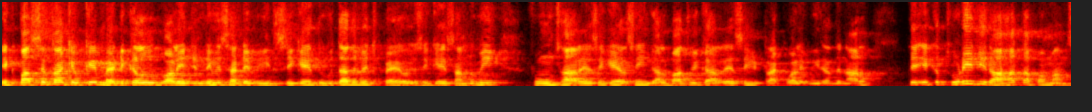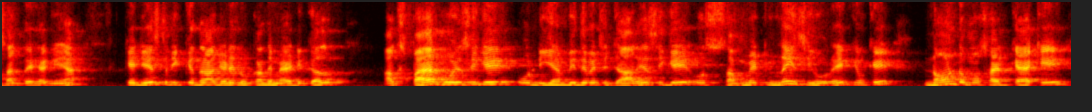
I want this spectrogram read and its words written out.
ਇੱਕ ਪਾਸੇ ਤਾਂ ਕਿਉਂਕਿ ਮੈਡੀਕਲ ਵਾਲੇ ਜਿੰਨੇ ਵੀ ਸਾਡੇ ਵੀਰ ਸੀਗੇ, ਦੁਵਿਧਾ ਦੇ ਵਿੱਚ ਪਏ ਹੋਏ ਸੀਗੇ, ਸਾਨੂੰ ਵੀ ਫੋਨਸ ਆ ਰਹੇ ਸੀਗੇ, ਅਸੀਂ ਗੱਲਬਾਤ ਵੀ ਕਰ ਰਹੇ ਸੀ ਟਰੱਕ ਵਾਲੇ ਵੀਰਾਂ ਦੇ ਨਾਲ, ਤੇ ਇੱਕ ਥੋੜੀ ਜੀ ਰਾਹਤ ਆਪਾਂ ਮੰਨ ਸਕਦੇ ਹੈਗੇ ਆ ਕਿ ਜਿਸ ਤਰੀਕੇ ਨਾਲ ਜਿਹੜੇ ਲੋਕਾਂ ਦੇ ਮੈਡੀਕਲ ਐਕਸਪਾਇਰ ਹੋਏ ਸੀਗੇ, ਉਹ ਡੀਐਮਬੀ ਦੇ ਵਿੱਚ ਜਾ ਰਹੇ ਸੀਗੇ, ਉਹ ਸਬਮਿਟ ਨਹੀਂ ਸੀ ਹੋ ਰਹੇ ਕਿਉਂਕਿ ਨਾਨ ਡੋਮੋਸਾਈਲ ਕਹਿ ਕੇ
